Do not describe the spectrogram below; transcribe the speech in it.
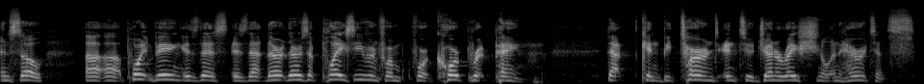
And so, uh, uh, point being is this, is that there, there's a place even from, for corporate pain that can be turned into generational inheritance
